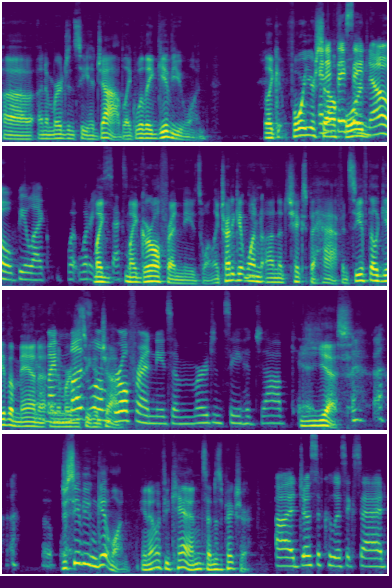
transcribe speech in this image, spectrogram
uh, an emergency hijab. Like, will they give you one? Like for yourself? and if they or say no, be like, "What? What are my you sexist?" my girlfriend needs one. Like, try to get one on a chick's behalf and see if they'll give a man a, my an emergency Muslim hijab. My girlfriend needs an emergency hijab kit. Yes, Oh, just see if you can get one. You know, if you can, send us a picture. Uh, Joseph Kulisic said,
